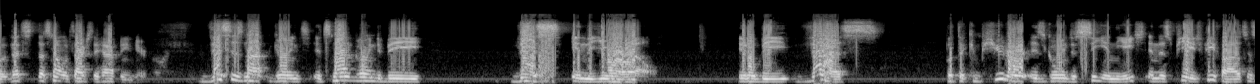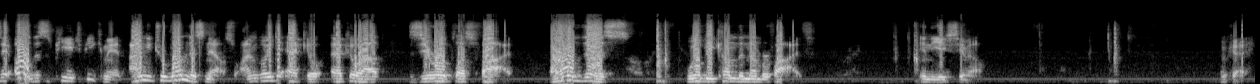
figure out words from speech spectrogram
no. That's, that's not what's actually happening here. Oh, this is not going to it's not going to be this in the URL. It'll be this, but the computer is going to see in the H, in this PHP file, it's going to say, oh, this is PHP command. I need to run this now, so I'm going to echo echo out 0 plus 5. All of this. Will become the number 5 in the HTML. Okay.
